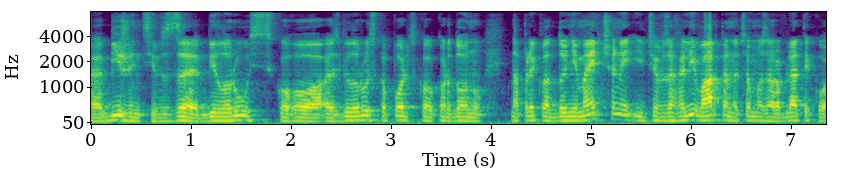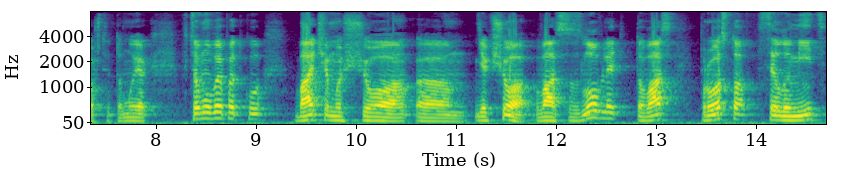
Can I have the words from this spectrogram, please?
е, біженців з білоруського з білорусько-польського кордону, наприклад, до Німеччини, і чи взагалі варто на цьому заробляти кошти. Тому як в цьому випадку бачимо, що е, якщо вас зловлять, то вас просто силоміць.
